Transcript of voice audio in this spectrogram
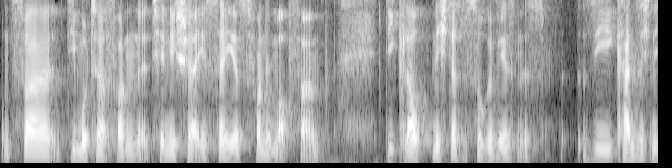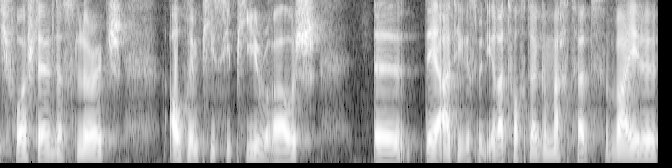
und zwar die Mutter von Tenisha Isaias, von dem Opfer. Die glaubt nicht, dass es so gewesen ist. Sie kann sich nicht vorstellen, dass Lurch auch im PCP-Rausch äh, derartiges mit ihrer Tochter gemacht hat, weil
